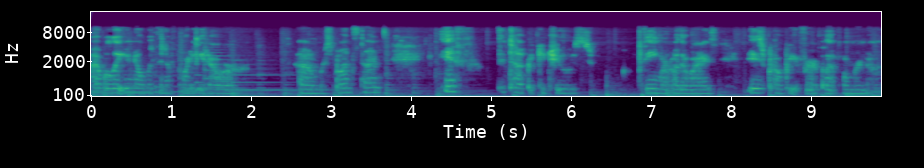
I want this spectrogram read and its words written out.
I will let you know within a 48 hour um, response time if the topic you choose, theme or otherwise, is appropriate for our platform or not.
